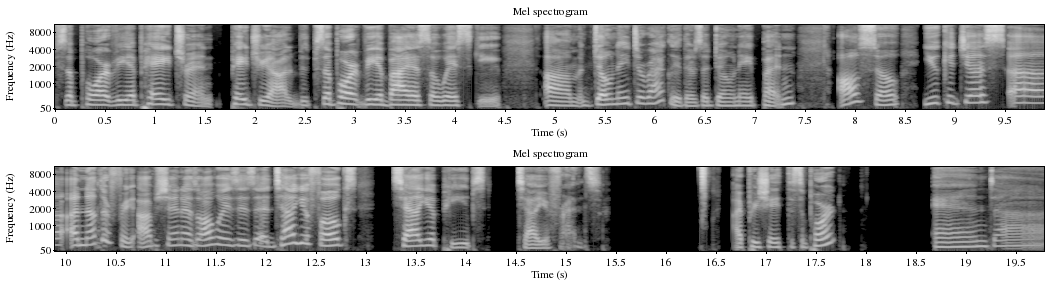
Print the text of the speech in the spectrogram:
support via Patreon, Patreon, support via Buy Us a Whiskey. Um, donate directly. There's a donate button. Also, you could just, uh, another free option, as always, is uh, tell your folks, tell your peeps, tell your friends. I appreciate the support. And uh,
